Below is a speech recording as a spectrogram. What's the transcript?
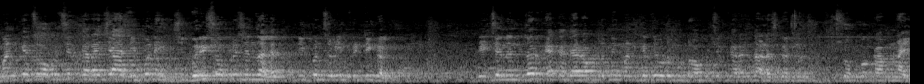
मणक्याचं ऑपरेशन करायच्या आधी पण ह्यांची बरीच ऑपरेशन झाल्यात. ती पण सगळी क्रिटिकल त्याच्यानंतर एखाद्या डॉक्टरने मणक्याचं एवढं मोठं ऑपरेशन करायचं धाडस करणं सोपं काम नाही.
